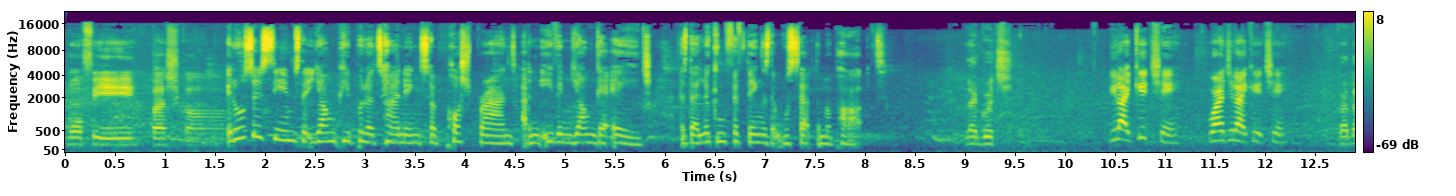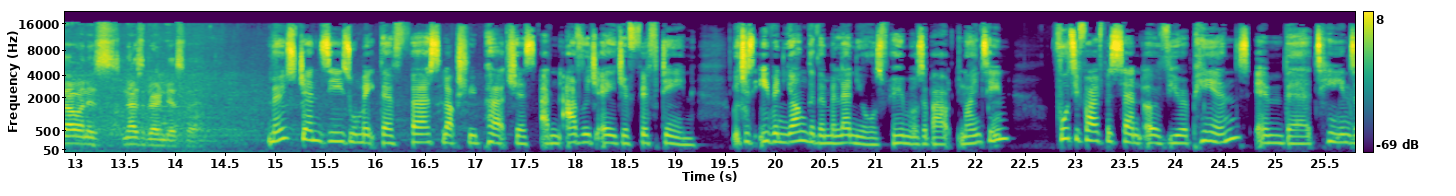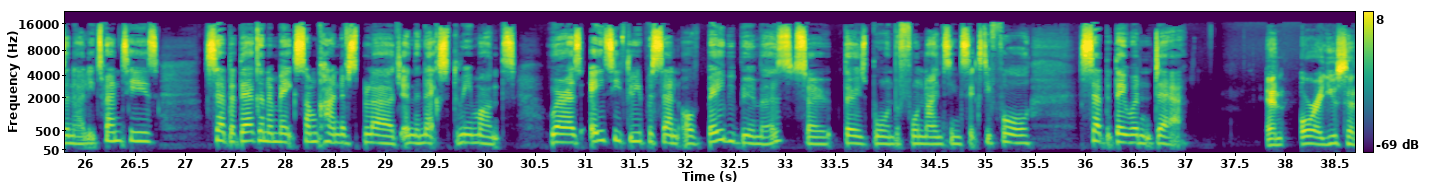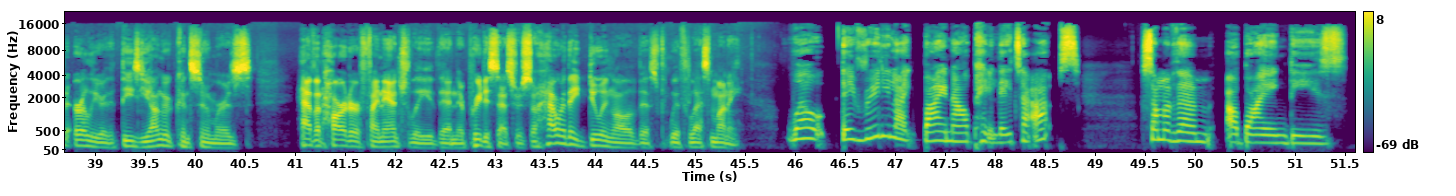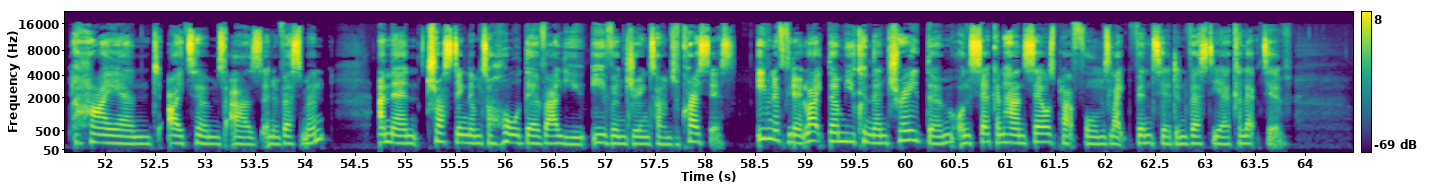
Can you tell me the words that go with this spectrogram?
Morphe, Bershka. It also seems that young people are turning to posh brands at an even younger age as they're looking for things that will set them apart. Like Gucci. You like Gucci? Why do you like Gucci? Because that one is nice brand as well. Most Gen Zs will make their first luxury purchase at an average age of 15, which is even younger than millennials, for whom it was about 19. 45% of Europeans in their teens and early 20s said that they're going to make some kind of splurge in the next three months, whereas 83% of baby boomers, so those born before 1964, said that they wouldn't dare. And Ore, you said earlier that these younger consumers have it harder financially than their predecessors. So how are they doing all of this with less money? Well, they really like buy now, pay later apps. Some of them are buying these high end items as an investment and then trusting them to hold their value even during times of crisis. Even if you don't like them, you can then trade them on secondhand sales platforms like Vinted and Vestiaire Collective.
